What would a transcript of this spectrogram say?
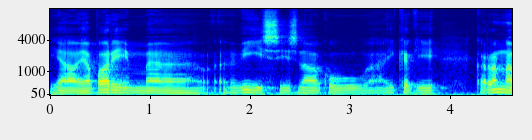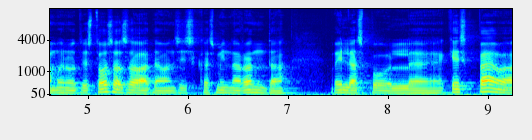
ja, ja parim viis siis nagu ikkagi ka rannamõnudest osa saada, on siis kas minna randa väljaspool keskpäeva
